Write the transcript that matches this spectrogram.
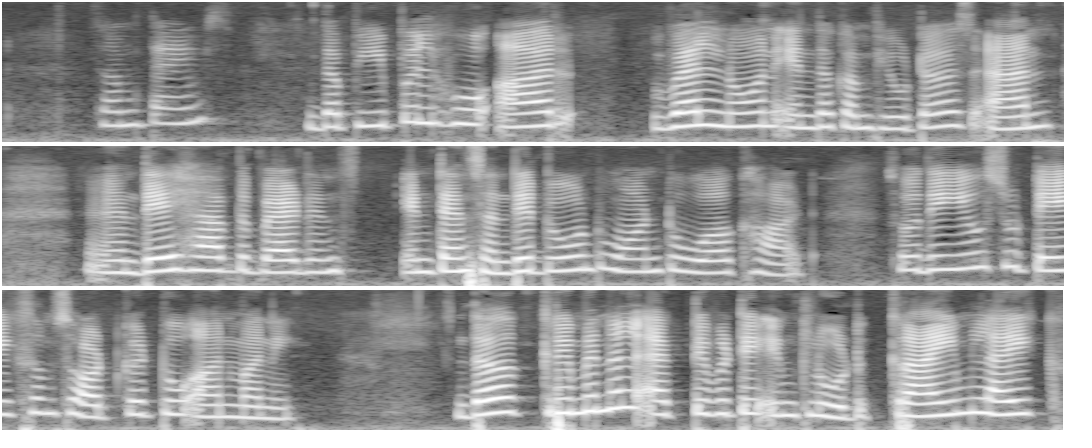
Sometimes the people who are well known in the computers and uh, they have the bad in- intention they don't want to work hard. So they used to take some shortcut to earn money. The criminal activity include crime like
